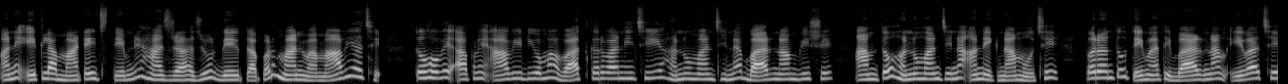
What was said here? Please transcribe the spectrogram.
અને એટલા માટે જ તેમને હાજરા હજુર દેવતા પણ માનવામાં આવ્યા છે. તો હવે આપણે આ વિડીયોમાં વાત કરવાની છીએ હનુમાનજીના બાર નામ વિશે. આમ તો હનુમાનજીના અનેક નામો છે, પરંતુ તેમાંથી બાર નામ એવા છે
